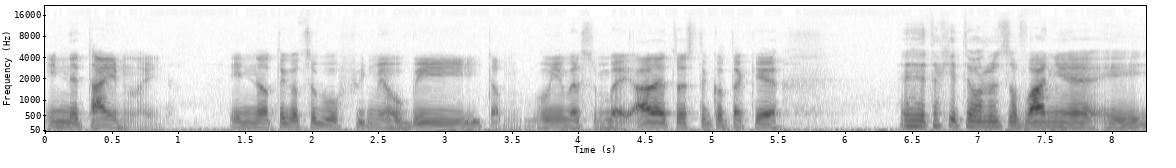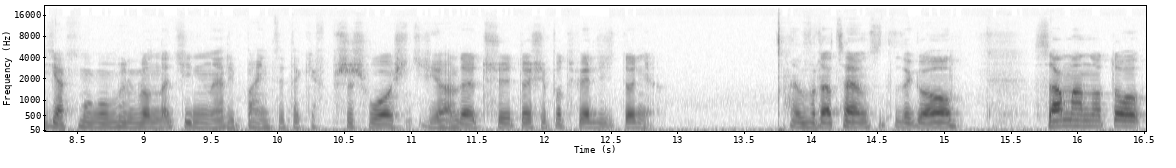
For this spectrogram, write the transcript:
inny timeline. Inny od tego, co było w filmie OB i tam w Uniwersum Bay, ale to jest tylko takie e, takie teoryzowanie, e, jak mogą wyglądać inne repainty takie w przyszłości, ale czy to się potwierdzi, to nie. Wracając do tego sama, no to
